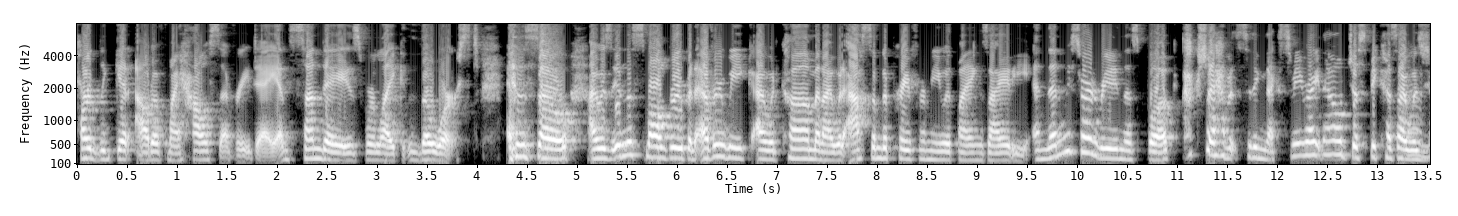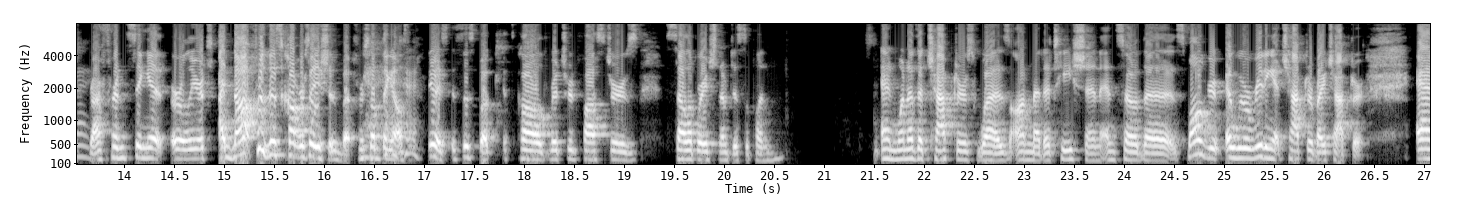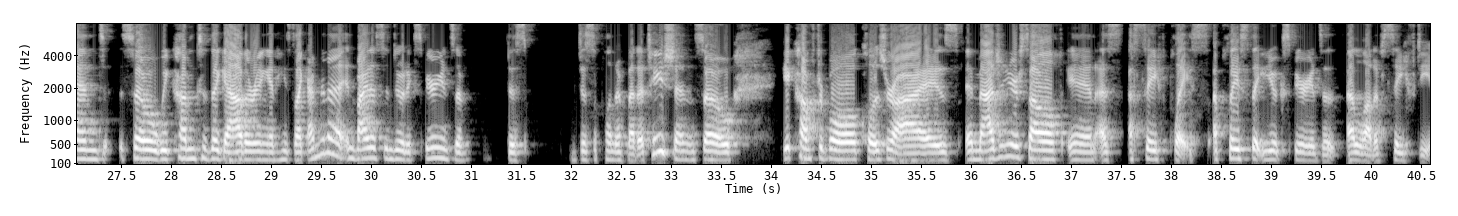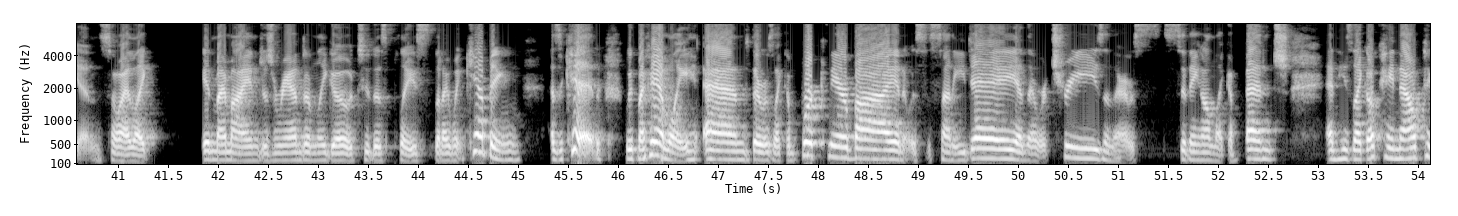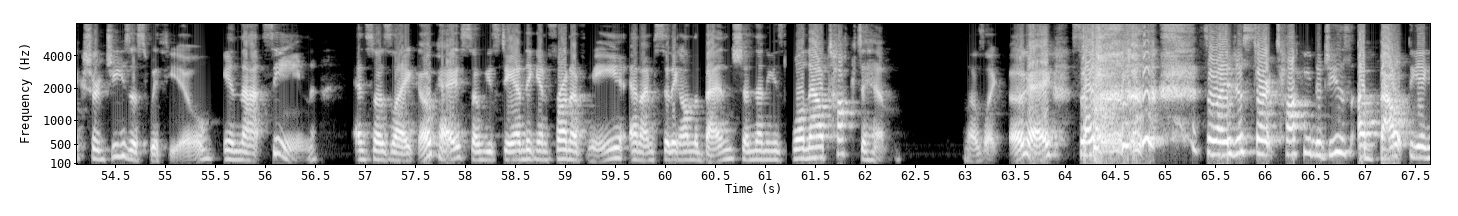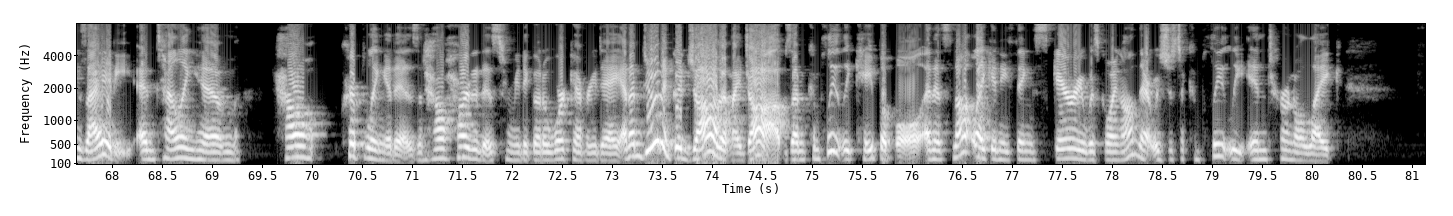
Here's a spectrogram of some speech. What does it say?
hardly get out of my house every day and Sundays were like the worst. And so I was in the small group and every week I would come and I would ask them to pray for me with my anxiety. And then we started reading this book. Actually, I have it sitting next to me right now just because I oh, was nice. referencing it earlier. Not for this conversation, but for something else. Anyways, it's this book. It's called Richard Foster's Celebration of Discipline and one of the chapters was on meditation. And so the small group and we were reading it chapter by chapter. And so we come to the gathering and he's like i'm going to invite us into an experience of this discipline of meditation. So get comfortable close your eyes imagine yourself in a, a safe place a place that you experience a, a lot of safety in. So i like in my mind just randomly go to this place that I went camping as a kid with my family. And there was like a brook nearby, and it was a sunny day, and there were trees, and there was sitting on like a bench. And he's like, okay, now picture Jesus with you in that scene. And so I was like, okay, so he's standing in front of me, and I'm sitting on the bench, and then he's, well, now talk to him. And I was like, okay. So so I just start talking to Jesus about the anxiety and telling him how crippling it is and how hard it is for me to go to work every day. And I'm doing a good job at my jobs. I'm completely capable. And it's not like anything scary was going on there. It was just a completely internal, like,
